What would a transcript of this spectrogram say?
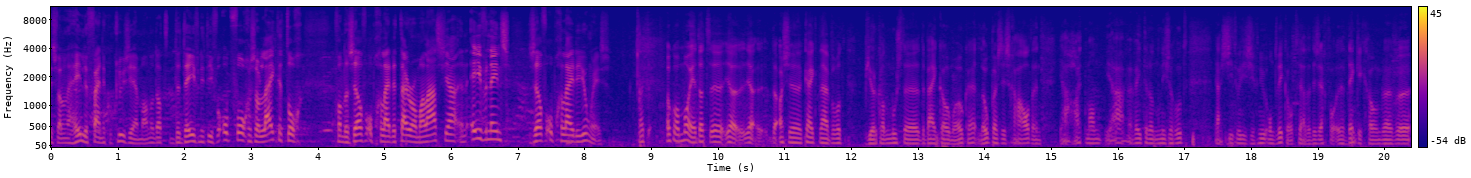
het is wel een hele fijne conclusie, hè, mannen. Dat de definitieve opvolger, zo lijkt het toch, van de zelfopgeleide Tyro Malasia een eveneens zelfopgeleide jongen is. Maar ook wel mooi, hè? Dat, uh, ja, ja, als je kijkt naar bijvoorbeeld Björkan moest uh, erbij komen ook. Hè. Lopez is gehaald en ja, Hartman, ja, we weten dat nog niet zo goed. Ja, je ziet hoe hij zich nu ontwikkelt, ja, dat is echt, denk ik gewoon uh,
